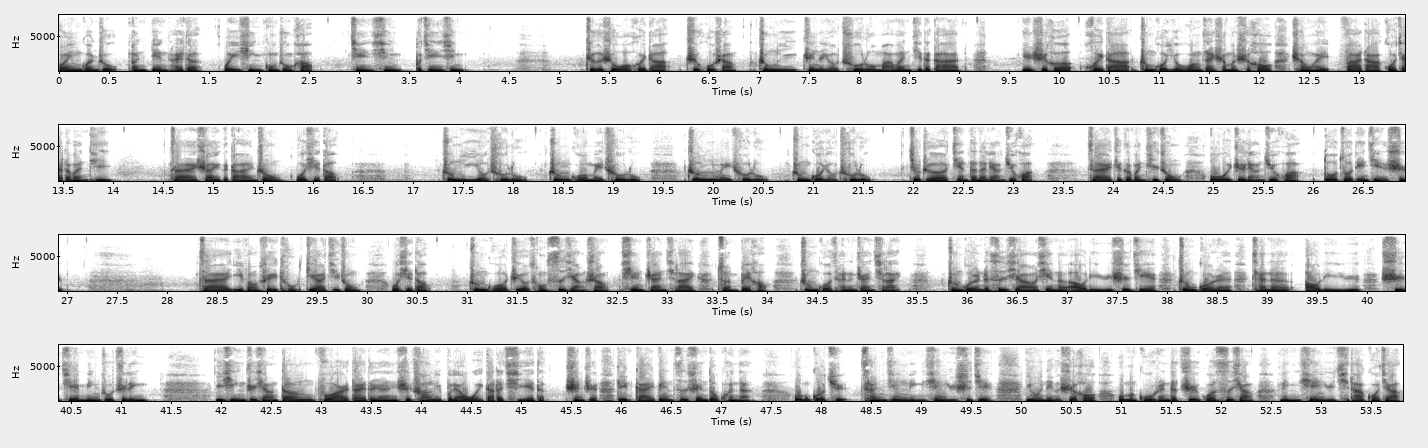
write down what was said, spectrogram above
欢迎关注本电台的微信公众号“见心不见心”。这个是我回答知乎上“中医真的有出路吗”问题的答案，也是和回答中国有望在什么时候成为发达国家的问题。在上一个答案中，我写道：“中医有出路，中国没出路；中医没出路，中国有出路。”就这简单的两句话，在这个问题中，我为这两句话多做点解释。在一方水土第二集中，我写道：中国只有从思想上先站起来，准备好，中国才能站起来。中国人的思想先能傲立于世界，中国人才能傲立于世界民族之林。一心只想当富二代的人是创立不了伟大的企业的，甚至连改变自身都困难。我们过去曾经领先于世界，因为那个时候我们古人的治国思想领先于其他国家。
